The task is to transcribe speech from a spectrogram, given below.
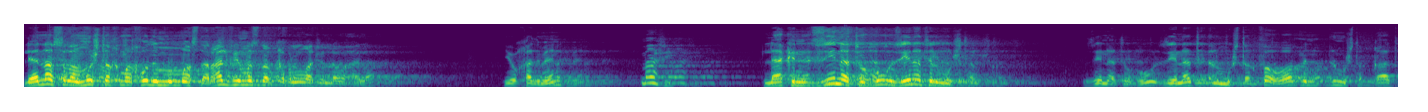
لأن أصلا المشتق مأخوذ من مصدر. هل في مصدر قبل الله جل وعلا؟ يؤخذ منه ما في. لكن زينته زينة المشتق. زينته زينة المشتق فهو من المشتقات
